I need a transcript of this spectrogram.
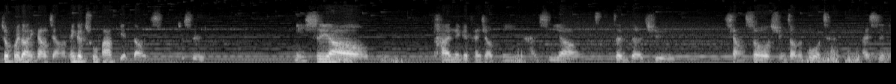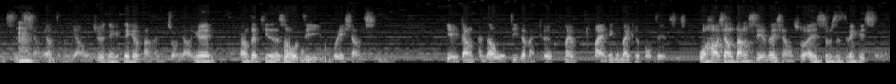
就回到你刚刚讲的那个出发点到底是，就是你是要贪那个贪小便宜，还是要真的去享受寻找的过程，还是你是想要怎么样？嗯、我觉得那个那个反而很重要，因为刚在听的时候，我自己回想起，也刚谈到我自己在买克买买那个麦克风这件事情，我好像当时也在想说，哎，是不是这边可以省一点，那边省一点？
